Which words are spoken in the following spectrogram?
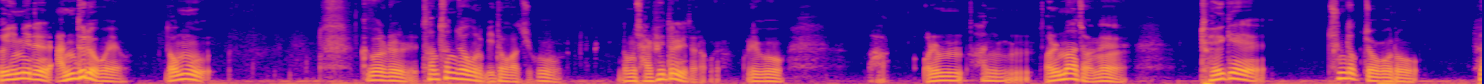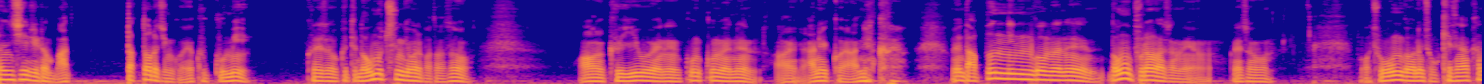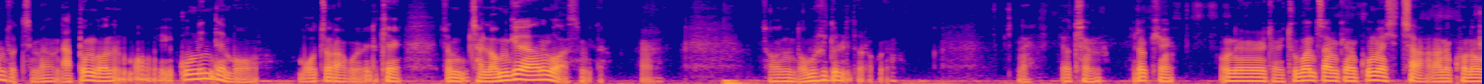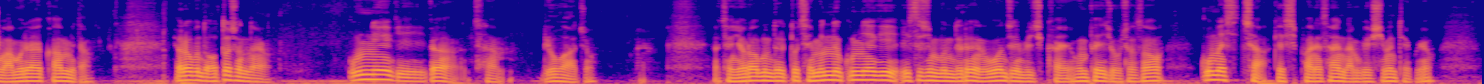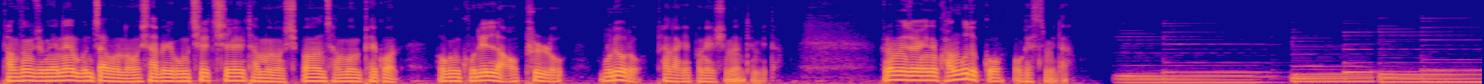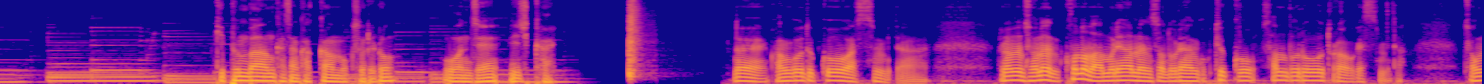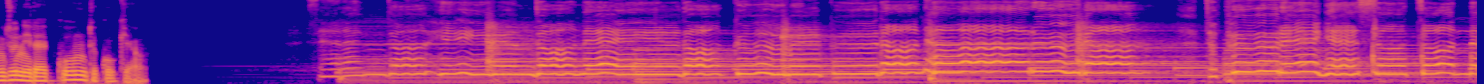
의미를 안 두려고 해요. 너무, 그거를 선천적으로 믿어가지고, 너무 잘 휘둘리더라고요. 그리고, 막, 얼, 한, 얼마 전에 되게 충격적으로 현실이랑 맞딱 떨어진 거예요. 그 꿈이. 그래서 그때 너무 충격을 받아서, 아, 그 이후에는 꿈꾸면은, 아, 아닐 거야, 아닐 거야. 왜 나쁜 거면은 너무 불안하잖아요. 그래서, 뭐, 좋은 거는 좋게 생각하면 좋지만, 나쁜 거는 뭐, 이 꿈인데 뭐, 뭐 어쩌라고, 이렇게 좀 잘 넘겨야 하는 것 같습니다. 네. 저는 너무 휘둘리더라고요. 네, 여튼 이렇게 오늘 저희 두 번째 함께한 꿈의 시차라는 코너 마무리할까 합니다. 여러분들 어떠셨나요? 꿈 얘기가 참 묘하죠. 네. 여튼 여러분들 또 재밌는 꿈 얘기 있으신 분들은 우원재 Music High 홈페이지 오셔서 꿈의 시차 게시판에 사연 남겨주시면 되고요. 방송 중에는 문자번호 샵1077 단문 50원 장문 100원 혹은 고릴라 어플로 무료로 편하게 보내주시면 됩니다. 그러면 저희는 광고 듣고 오겠습니다. 깊은 밤 가장 가까운 목소리로 우원재 뮤지컬 네 광고 듣고 왔습니다. 그러면 저는 코너 마무리하면서 노래 한 곡 듣고 3부로 돌아오겠습니다. 정준일의 꿈 듣고 올게요. 사랑도 이름도 내일도 꿈을 꾸던 하루가 더 불행했었던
